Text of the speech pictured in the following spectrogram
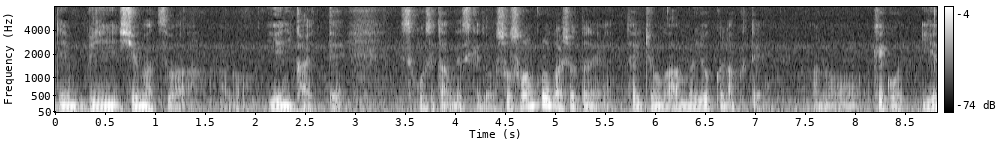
で無事週末はあの家に帰って過ごせたんですけどそその頃からちょっとね体調があんまり良くなくてあの結構家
